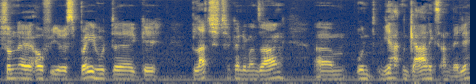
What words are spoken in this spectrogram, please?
schon äh, auf ihre Sprayhut äh, geplatscht, könnte man sagen. Ähm, und wir hatten gar nichts an Welle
